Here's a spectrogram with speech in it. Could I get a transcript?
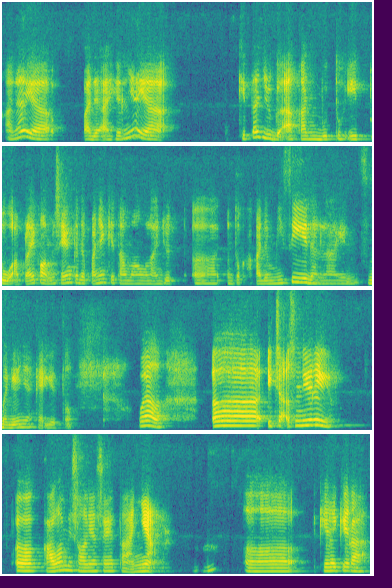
Karena ya pada akhirnya ya kita juga akan butuh itu. Apalagi kalau misalnya ke depannya kita mau lanjut uh, untuk akademisi dan lain sebagainya kayak gitu. Well uh, Ica sendiri uh, kalau misalnya saya tanya uh, kira-kira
